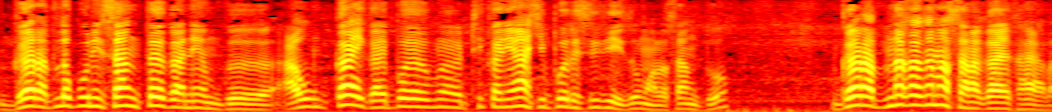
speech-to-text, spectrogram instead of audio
घरातलं कोणी सांगतं का नेमकं? अहो काय काय प ठिकाणी अशी परिस्थिती आहे तुम्हाला सांगतो. घरात नका का नसाना काय खायला?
